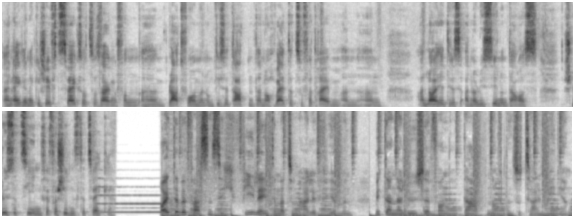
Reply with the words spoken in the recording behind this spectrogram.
ein eigener Geschäftszweig sozusagen von ähm, Plattformen, um diese Daten dann auch weiter zu vertreiben an, an Leute, die das analysieren und daraus Schlüsse ziehen für verschiedenste Zwecke. Heute befassen sich viele internationale Firmen mit der Analyse von Daten auf den sozialen Medien.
